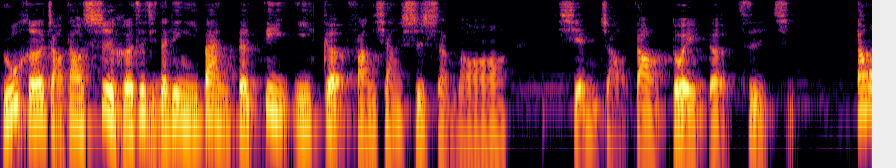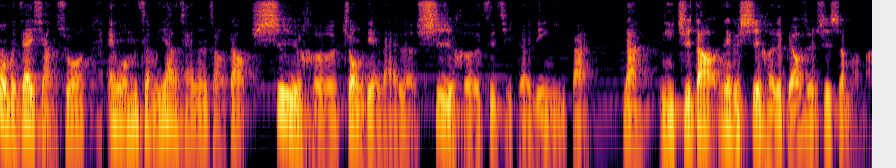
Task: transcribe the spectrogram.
如何找到适合自己的另一半的第一个方向是什么？先找到对的自己。当我们在想说，哎，我们怎么样才能找到适合？重点来了，适合自己的另一半。那你知道那个适合的标准是什么吗？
